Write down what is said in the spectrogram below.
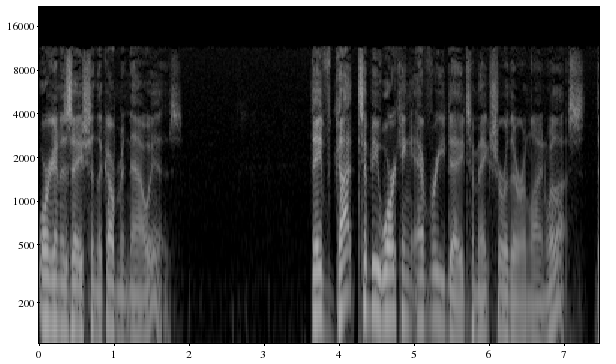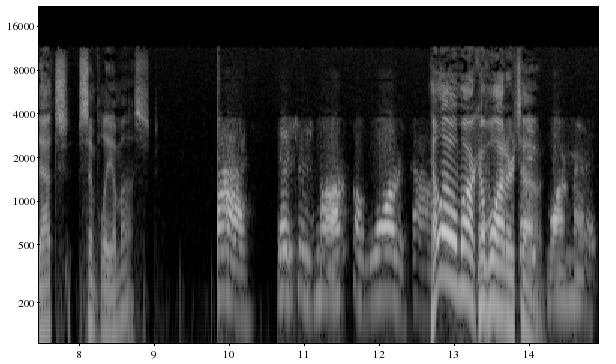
organization the government now is. They've got to be working every day to make sure they're in line with us. That's simply a must. Hi, this is Mark of Watertown. Hello, Mark of Watertown. one minute.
